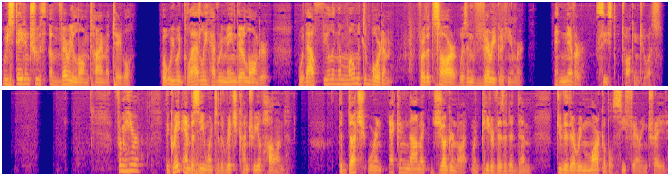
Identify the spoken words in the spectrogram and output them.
We stayed in truth a very long time at table, but we would gladly have remained there longer without feeling a moment of boredom, for the Tsar was in very good humor, and never ceased talking to us. From here, the great embassy went to the rich country of Holland. The Dutch were an economic juggernaut when Peter visited them due to their remarkable seafaring trade.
